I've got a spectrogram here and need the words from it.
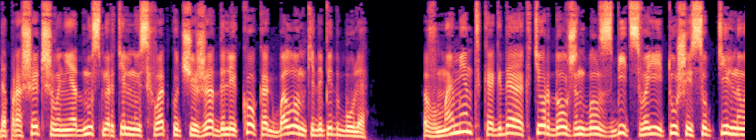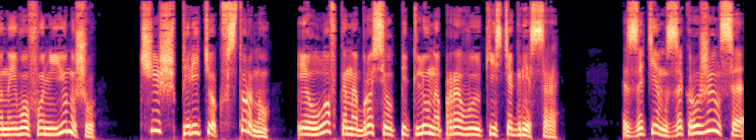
до прошедшего не одну смертельную схватку чижа далеко, как баллонки до питбуля. В момент, когда актер должен был сбить своей тушей субтильного на его фоне юношу, чиж перетек в сторону и ловко набросил петлю на правую кисть агрессора затем закружился,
